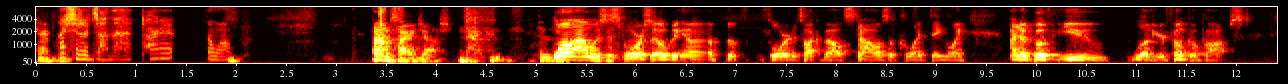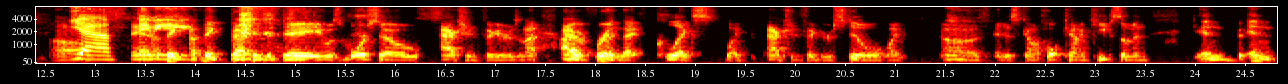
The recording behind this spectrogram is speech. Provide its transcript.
Kind of I should have done that. Darn it. Oh well. But I'm sorry, Josh. Well, I was just more so opening up the floor to talk about styles of collecting. Like, I know both of you love your Funko Pops. Um, yeah, maybe I think, I think back in the day, it was more so action figures. And I, I have a friend that collects like action figures still, like, uh, Mhm. and just kind of hold, kind of keeps them in, in, in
